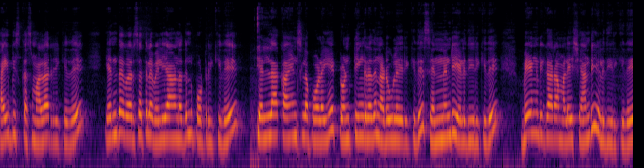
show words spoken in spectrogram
ஹைபிஸ்கஸ் மலர் இருக்குது. எந்த வருஷத்தில் வெளியானதுன்னு போட்டிருக்குது. எல்லா காயின்ஸில் போலையும் டுவெண்ட்டிங்கிறது நடுவில் இருக்குது. சென்னுண்டு எழுதியிருக்குது. பேங்கடிகாரா மலேசியாண்டு எழுதியிருக்குது.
